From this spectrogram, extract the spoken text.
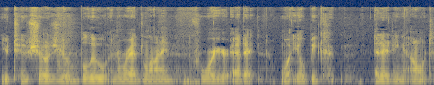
YouTube shows you a blue and red line for where you edit, what you'll be editing out.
